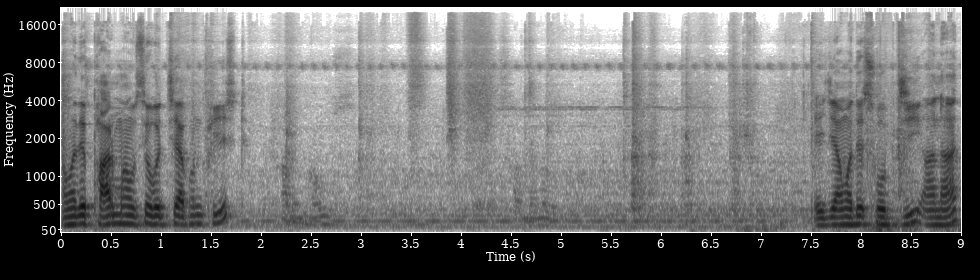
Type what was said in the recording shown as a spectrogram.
আমাদের ফার্ম হাউসে হচ্ছে এখন ফিস্ট এই যে আমাদের সবজি, আনাজ।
